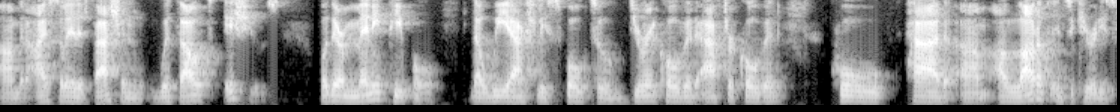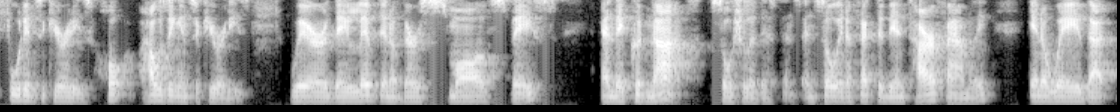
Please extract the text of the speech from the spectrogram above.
um, in isolated fashion without issues. But there are many people that we actually spoke to during COVID, after COVID, who had um, a lot of insecurities, food insecurities, ho- housing insecurities, where they lived in a very small space and they could not socially distance. And so it affected the entire family in a way that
